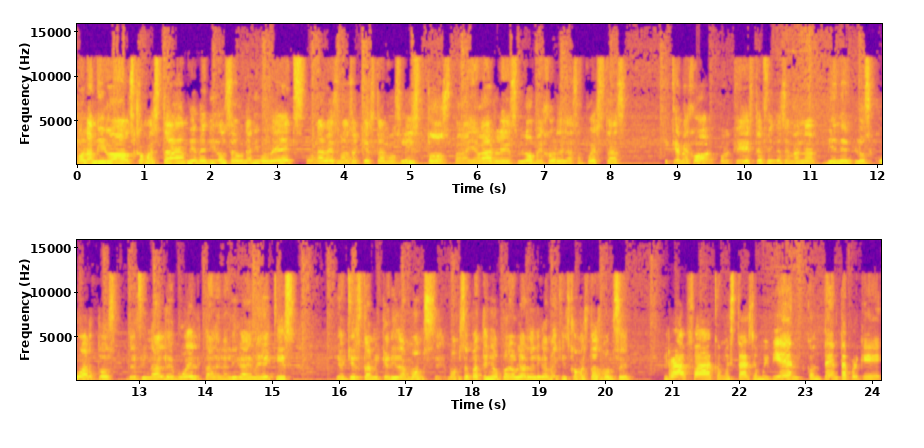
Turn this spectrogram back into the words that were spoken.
Hola amigos, ¿cómo están? Bienvenidos a Unánimo Bets. Una vez más aquí estamos listos para llevarles lo mejor de las apuestas. Y qué mejor porque este fin de semana vienen los cuartos de final de vuelta de la Liga MX. Y aquí está mi querida Monse. Monse Patiño para hablar de Liga MX. ¿Cómo estás, Monse? Rafa, ¿cómo estás? Yo muy bien, contenta porque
